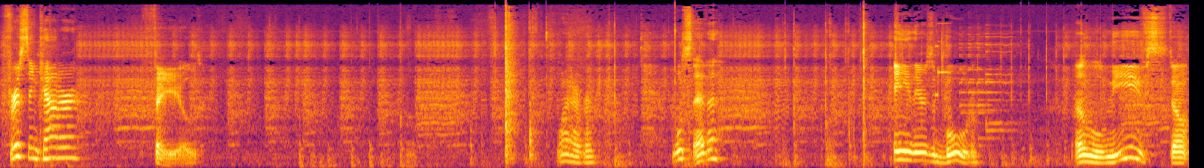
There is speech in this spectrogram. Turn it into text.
First encounter failed. Whatever. What's Whatever. Hey, there's a bull. A leaf stone.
